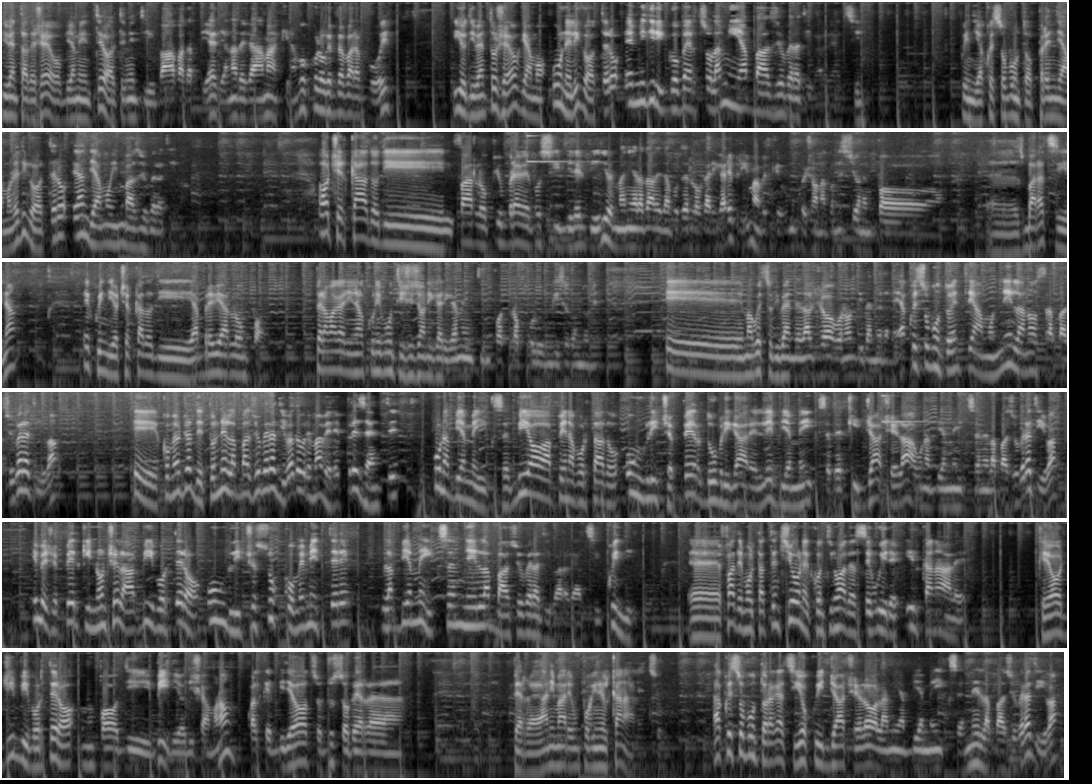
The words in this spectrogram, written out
diventate CEO ovviamente o altrimenti va fate a piedi andate con la macchina con quello che vi pare a voi. Io divento CEO chiamo un elicottero e mi dirigo verso la mia base operativa ragazzi. Quindi a questo punto prendiamo l'elicottero e andiamo in base operativa. Ho cercato di farlo più breve possibile il video in maniera tale da poterlo caricare prima perché comunque c'è una connessione un po' eh, sbarazzina e quindi ho cercato di abbreviarlo un po' però magari in alcuni punti ci sono i caricamenti un po' troppo lunghi secondo me. E... ma questo dipende dal gioco non dipende da me. A questo punto entriamo nella nostra base operativa. E come ho già detto nella base operativa dovremo avere presente una BMX vi ho appena portato un glitch per duplicare le BMX per chi già ce l'ha una BMX nella base operativa invece per chi non ce l'ha vi porterò un glitch su come mettere la BMX nella base operativa ragazzi. Quindi eh, fate molta attenzione continuate a seguire il canale che oggi vi porterò un po' di video diciamo no? qualche videozzo giusto per, eh, per animare un pochino il canale insomma. A questo punto ragazzi io qui già ce l'ho la mia BMX nella base operativa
